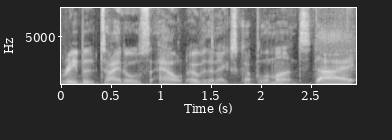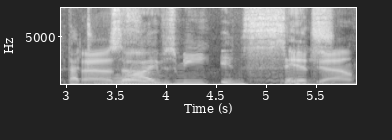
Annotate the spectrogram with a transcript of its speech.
reboot titles out over the next couple of months. That, that Uh, so- drives me insane. It's Yeah.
